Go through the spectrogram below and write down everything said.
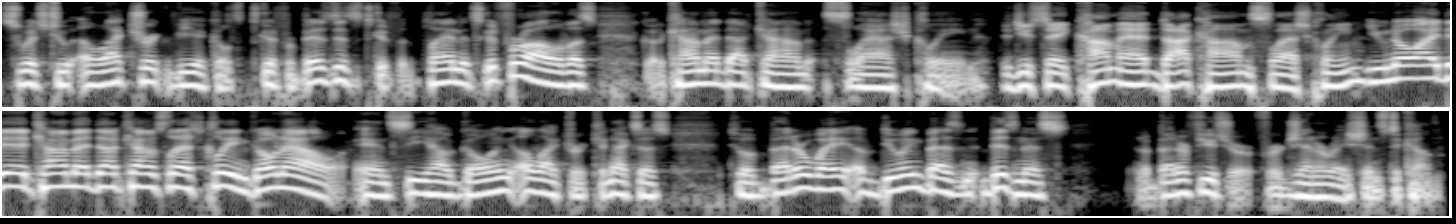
to switch to electric vehicles. It's good for business. It's good for the planet. It's good for all of us. Go to comed.com slash clean. Did you say comed.com slash clean? You know I did. ComEd.com slash clean. Go now and see how going electric connects us to a better way of doing business and a better future for generations to come.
